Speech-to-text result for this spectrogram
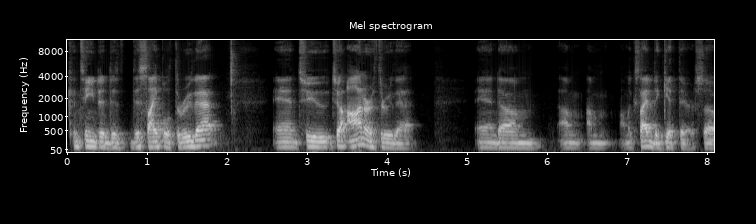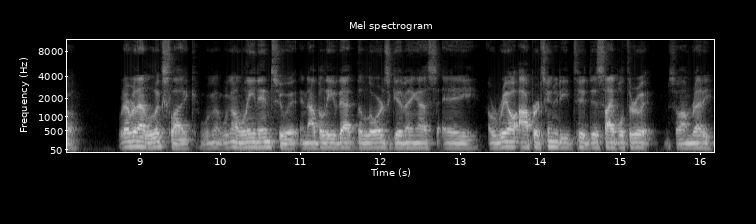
continue to d- disciple through that, and to to honor through that. And um, I'm I'm I'm excited to get there. So whatever that looks like, we're gonna, we're gonna lean into it. And I believe that the Lord's giving us a, a real opportunity to disciple through it. So I'm ready,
